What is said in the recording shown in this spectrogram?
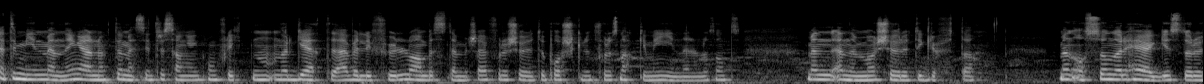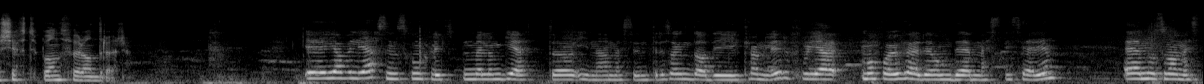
Etter min mening er nok den mest interessante konflikten når GT er veldig full og han bestemmer seg for å kjøre til Porsgrunn for å snakke med Ine eller noe sånt, men ender med å kjøre ut i grøfta. Men også når Hege står og kjefter på han før han drar. Eh, Ja, vel, jeg syns konflikten mellom GT og Ine er mest interessant da de krangler. Fordi jeg, man får jo høre om det mest i serien. Eh, noe som er mest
